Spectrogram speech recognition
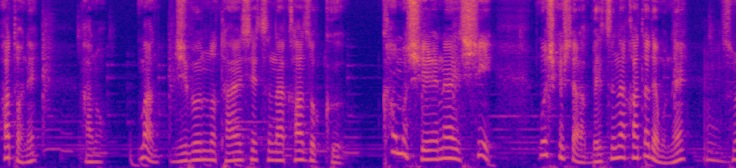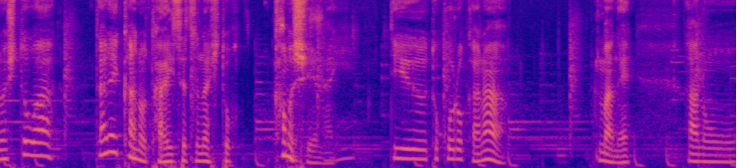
あとはねあの、まあ、自分の大切な家族かもしれないしもしかしたら別な方でもねうん。その人は誰かの大切な人かもしれないい。っていうところからまあねあの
